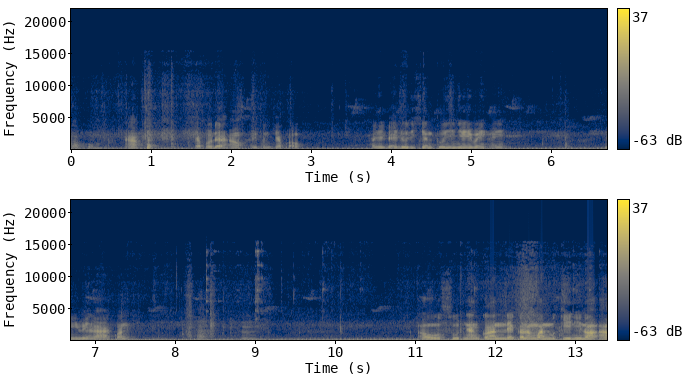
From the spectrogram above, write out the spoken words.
ครับผมๆเอาแคปเอาได้อเอาให้เพิ่นแคปเอาถ้าอยากได้เดี๋ยวที่เขียนตัวใหญ่ๆไว้ให้ มีเวลาก่อนค่ะอืม เอาสูตรยังก่อนเด็กกำลังวันเมื่อกี้นี่เนาะเอา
